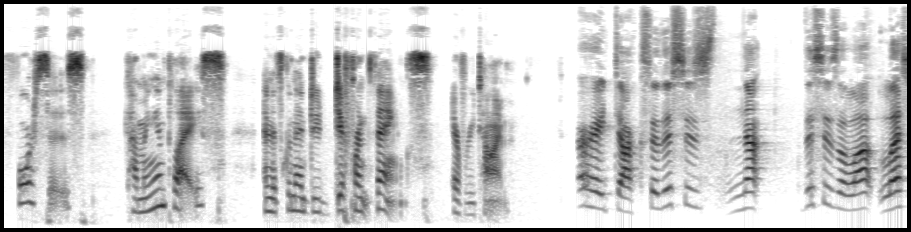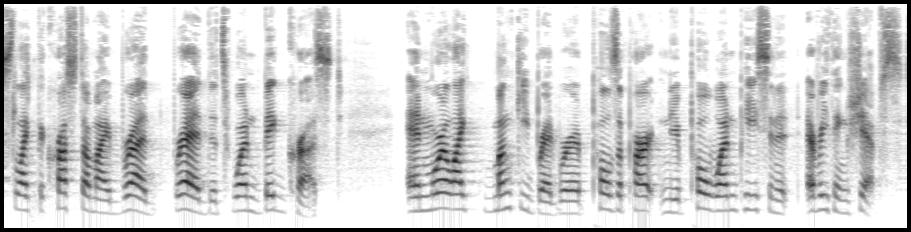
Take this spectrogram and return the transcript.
forces coming in place, and it's going to do different things every time. All right, Doc. So this is not. This is a lot less like the crust on my bread. Bread that's one big crust, and more like monkey bread, where it pulls apart and you pull one piece and it everything shifts.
